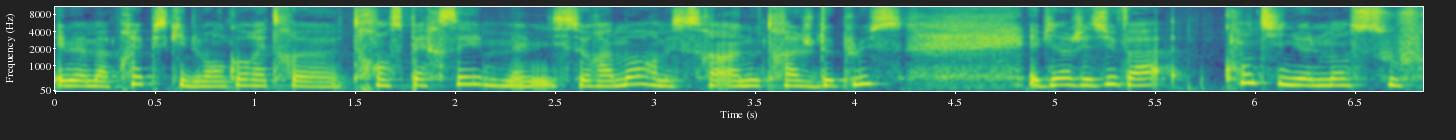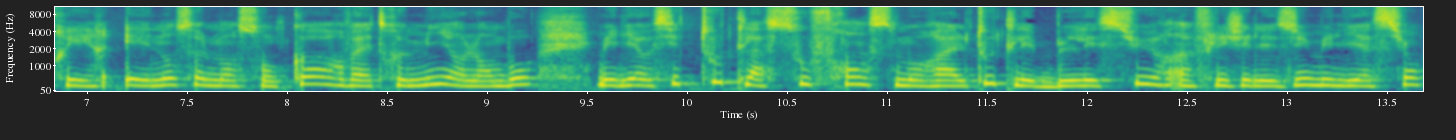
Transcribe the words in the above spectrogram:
et même après, puisqu'il va encore être euh, transpercé, même il sera mort, mais ce sera un outrage de plus, eh bien Jésus va continuellement souffrir, et non seulement son corps va être mis en lambeaux, mais il y a aussi toute la souffrance morale, toutes les blessures infligées, les humiliations,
